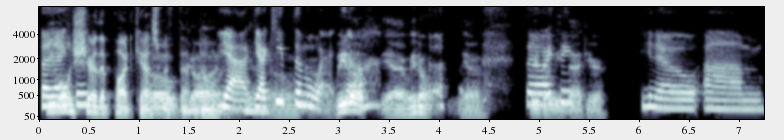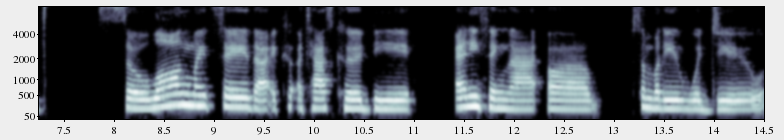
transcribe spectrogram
But we I won't think, share the podcast Oh, with them. God. Don't yeah, yeah, Yeah. keep them away. We no. don't. Yeah, we don't. Yeah, So we don't I need think that here. you know, um, so Long might say that it, c- a task could be anything that uh, somebody would do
